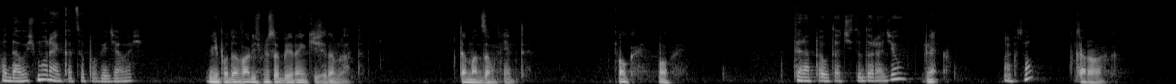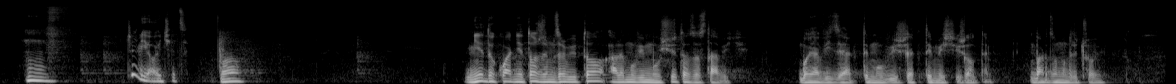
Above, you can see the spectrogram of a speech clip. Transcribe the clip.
Podałeś mu rękę, co powiedziałeś? Nie podawaliśmy sobie ręki 7 lat. Temat zamknięty. Okej, okej. Terapeuta ci to doradził? Nie. A kto? Karolak. Hmm. Czyli ojciec. No. Nie dokładnie to, żebym zrobił to, ale mówi, musisz to zostawić. Bo ja widzę, jak ty mówisz, jak ty myślisz o tym. Bardzo mądry człowiek.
